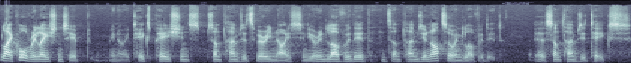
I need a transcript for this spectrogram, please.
like all relationship, you know, it takes patience. Sometimes it's very nice and you're in love with it, and sometimes you're not so in love with it. Uh, sometimes it takes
